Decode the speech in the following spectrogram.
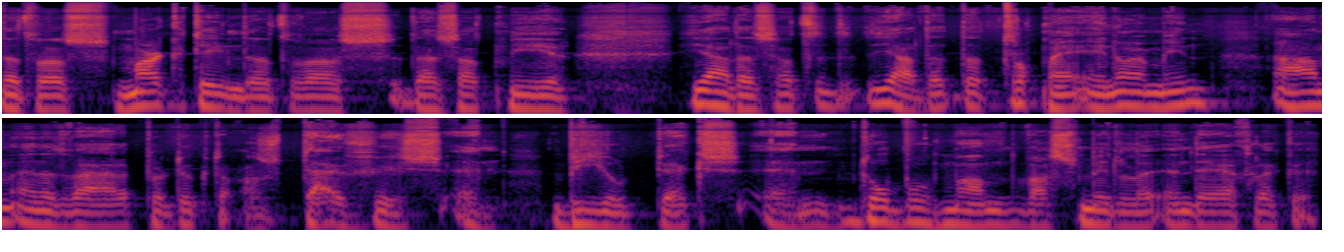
Dat was marketing, dat was, daar zat meer. Ja, daar zat, ja dat, dat trok mij enorm in aan. En het waren producten als duifvis en biotex en dobbelman, wasmiddelen en dergelijke.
